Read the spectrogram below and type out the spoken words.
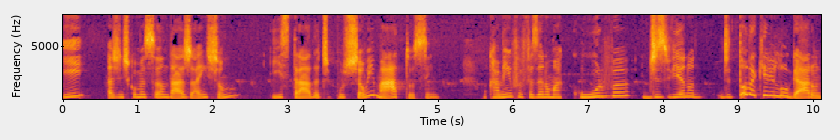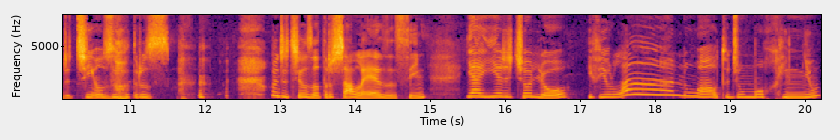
E a gente começou a andar já em chão e estrada, tipo chão e mato, assim. O caminho foi fazendo uma curva, desviando de todo aquele lugar onde tinha os outros. onde tinha os outros chalés, assim. E aí a gente olhou e viu lá no alto de um morrinho,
